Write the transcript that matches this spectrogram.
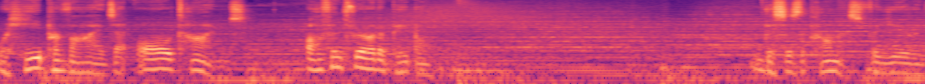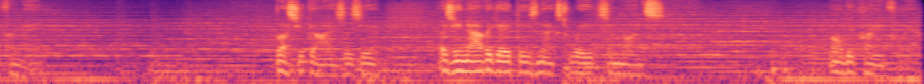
where He provides at all times, often through other people. This is the promise for you and for me bless you guys as you as you navigate these next weeks and months. I'll be praying for you.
